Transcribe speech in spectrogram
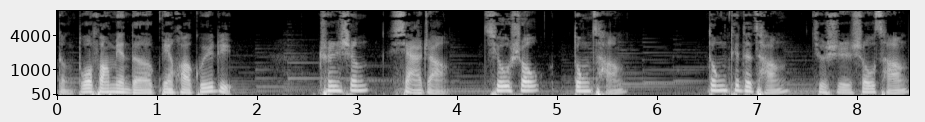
等多方面的变化规律。春生、夏长、秋收、冬藏，冬天的藏就是收藏、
